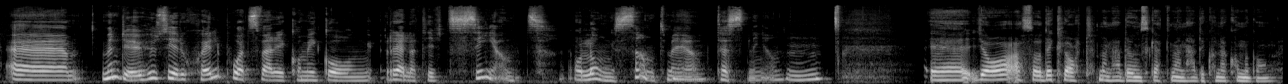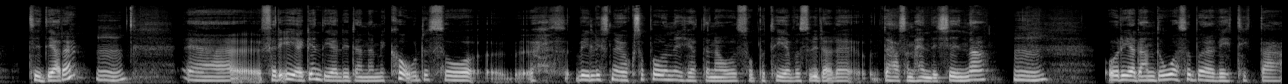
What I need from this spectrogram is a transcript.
Eh, men du, hur ser du själv på att Sverige kom igång relativt sent och långsamt med mm. testningen? Eh, ja, alltså det är klart man hade önskat att man hade kunnat komma igång tidigare. Mm. Eh, för egen del i Dynamic Code så eh, vi lyssnar ju också på nyheterna och så på tv och så vidare, det här som hände i Kina. Mm. Och redan då så började vi titta,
